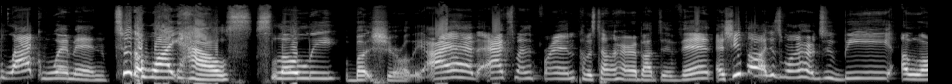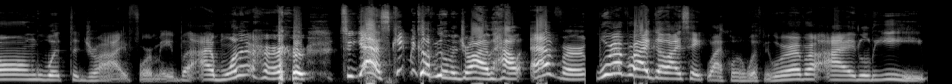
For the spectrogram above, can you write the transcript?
Black women to the White House slowly but surely. I had asked my friend, I was telling her about the event, and she thought I just wanted her to be along with the drive for me, but I wanted her to, yes, keep me company on the drive. However, wherever I go, I take black women with me. Wherever I lead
